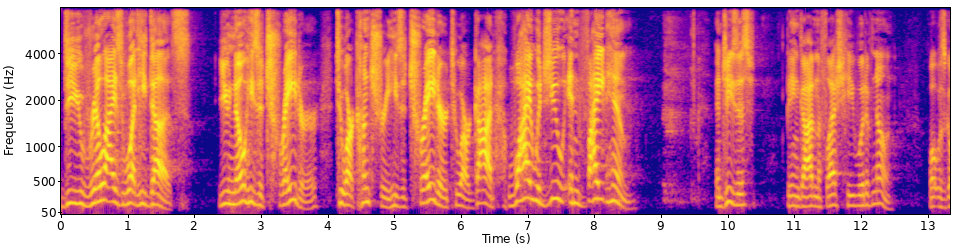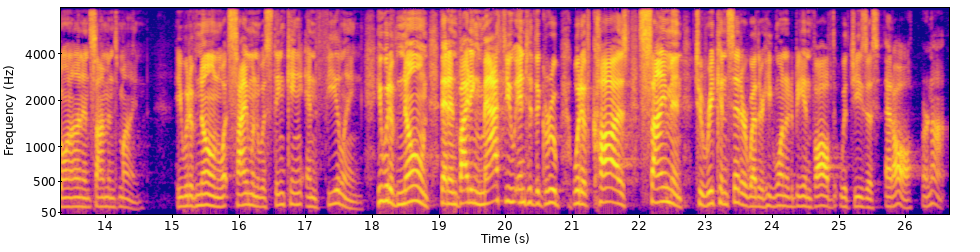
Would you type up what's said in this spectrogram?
do you realize what he does? You know he's a traitor to our country, he's a traitor to our God. Why would you invite him? And Jesus, being God in the flesh, he would have known what was going on in Simon's mind. He would have known what Simon was thinking and feeling. He would have known that inviting Matthew into the group would have caused Simon to reconsider whether he wanted to be involved with Jesus at all or not.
